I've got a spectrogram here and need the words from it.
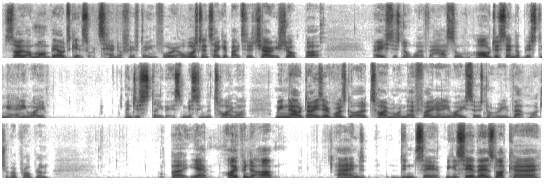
So I might be able to get sort of 10 or 15 for it. I was going to take it back to the charity shop, but it's just not worth the hassle. I'll just end up listing it anyway and just state that it's missing the timer. I mean, nowadays everyone's got a timer on their phone anyway, so it's not really that much of a problem. But yeah, I opened it up and didn't see it. You can see there's like a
